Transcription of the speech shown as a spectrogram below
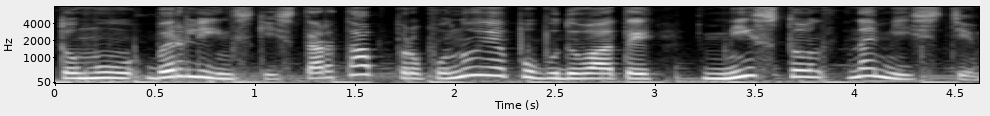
Тому берлінський стартап пропонує побудувати місто на місті.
